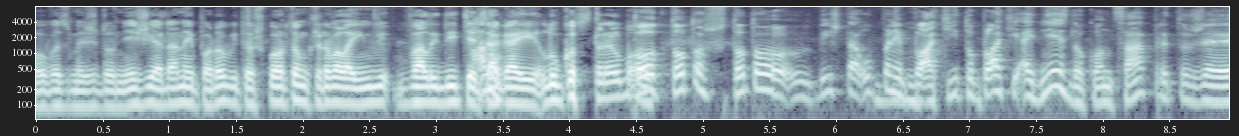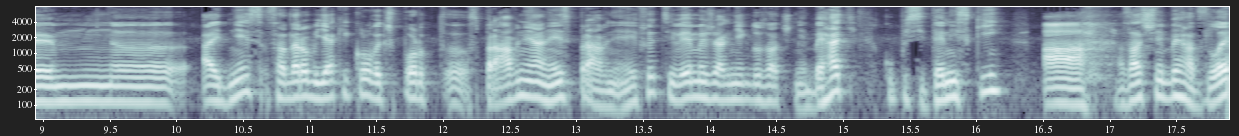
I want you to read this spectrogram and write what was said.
povedzme, že do nežiadanej podoby, to športom trvala invalidite, ano, tak aj lukostrelbou? To, toto, toto, víš, tá úplne platí, to platí aj dnes dokonca, pretože mm, e, aj dnes sa dá robiť akýkoľvek šport e, správne a nesprávne. Hej. Všetci vieme, že ak niekto začne behať, kúpi si tenisky a začne behať zle,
